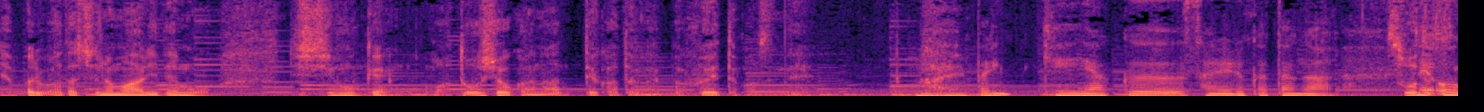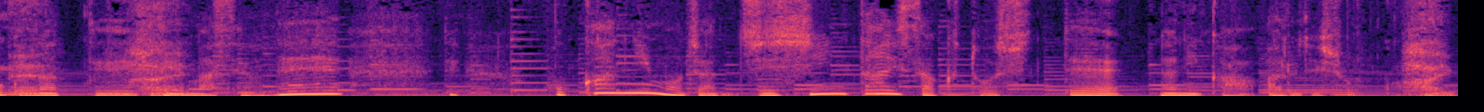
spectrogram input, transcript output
やっぱり私の周りでも地震保険はどうしようかなっていう方がやっぱ増えてますね。はい、やっぱり契約される方が、ねね、多くなってきていますよね。はい、で他にもじゃあ地震対策として何かあるでしょうか？はい。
